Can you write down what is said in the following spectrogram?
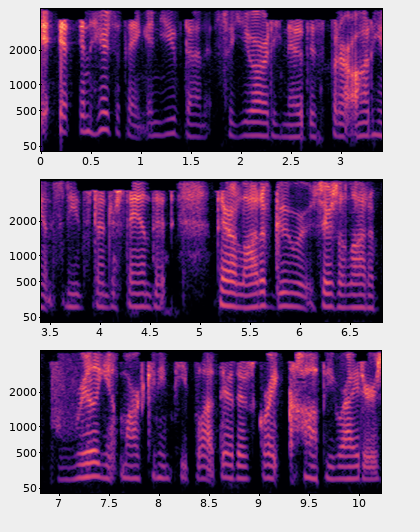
it, it, and here's the thing, and you've done it, so you already know this, but our audience needs to understand that there are a lot of gurus. There's a lot of brilliant marketing people out there. There's great copywriters.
